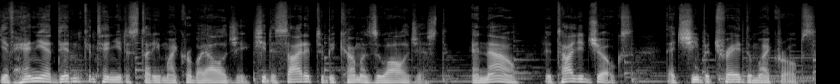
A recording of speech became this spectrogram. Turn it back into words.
Yevgenia didn't continue to study microbiology. She decided to become a zoologist. And now, Vitalii jokes that she betrayed the microbes.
